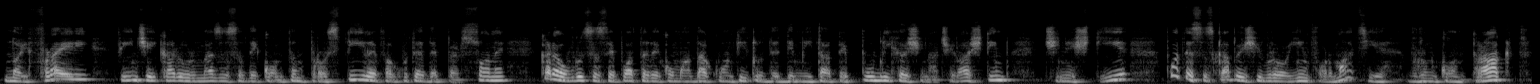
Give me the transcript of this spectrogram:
Noi, fraierii, fiind cei care urmează să decontăm prostiile făcute de persoane care au vrut să se poată recomanda cu un titlu de demnitate publică și în același timp, cine știe, poate să scape și vreo informație, vreun contract.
